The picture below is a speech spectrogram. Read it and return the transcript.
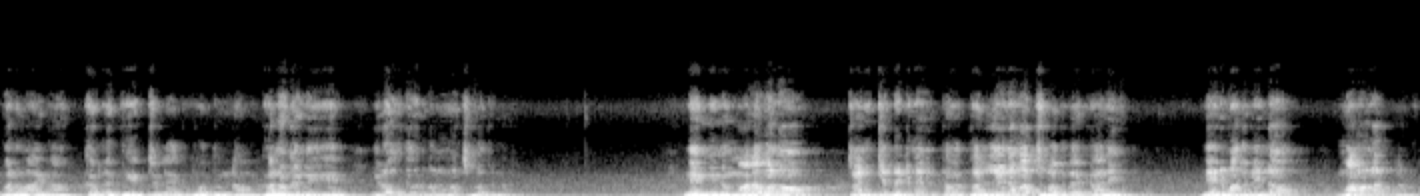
మనం ఆయన అక్కర్లు తీర్చలేకపోతున్నాం. కనుకనే ఈరోజు దేవుడు మనం మర్చిపోతున్నాం. నేను నిన్ను మనవను చంటి పెట్టిన తన తల్లిని మర్చిపోతుందే కానీ నేను మాత్రం నిన్ను మనవను అంటున్నాను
